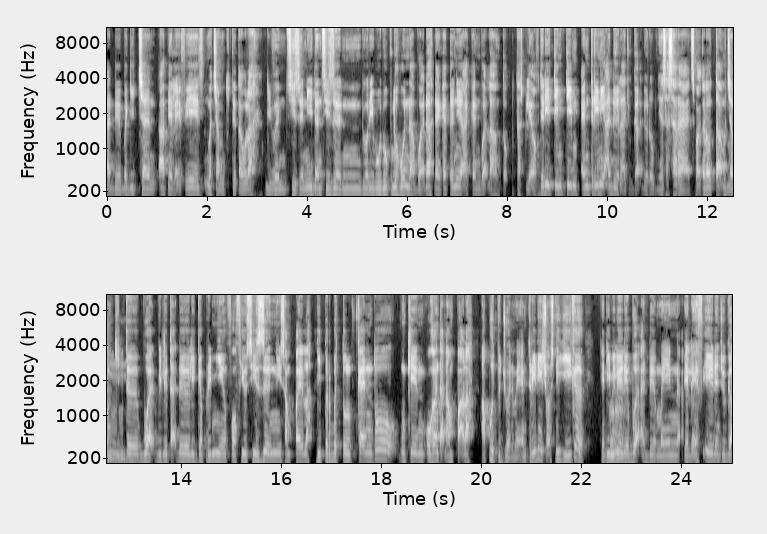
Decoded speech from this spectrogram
ada bagi chance uh, Piala FA macam kita tahulah even season ni dan season 2020 pun dah buat dah. Dan katanya akan buat lah untuk petas playoff. Jadi tim-tim M3 ni adalah juga dia orang punya sasaran. Sebab kalau tak macam Hmm. kita buat bila tak ada Liga Premier for few season ni sampailah diperbetulkan tu mungkin orang tak nampak lah apa tujuan main M3 ni shot sendiri ke jadi bila Hmm. dia buat ada main Piala FA dan juga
